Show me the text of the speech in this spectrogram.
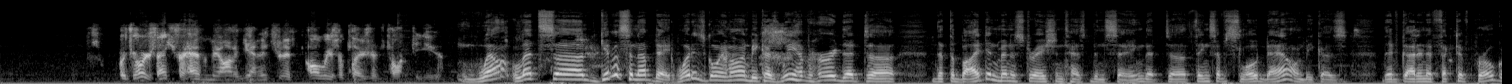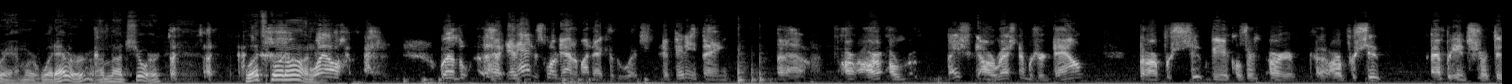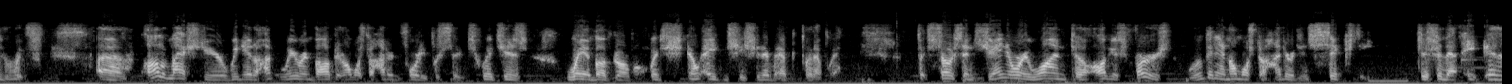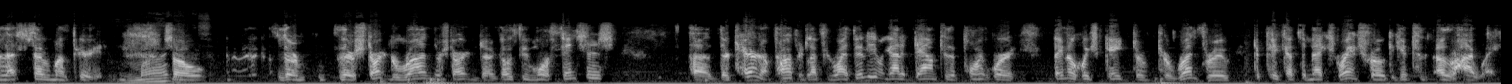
Well, George, thanks for having me on again. It's, it's always a pleasure to talk to you. Well, let's uh, give us an update. What is going on? Because we have heard that uh, that the Biden administration has been saying that uh, things have slowed down because they've got an effective program or whatever. I'm not sure. What's going on? Well, well, uh, it hadn't slowed down in my neck of the woods. If anything, uh, our, our, our, basically our arrest numbers are down, but our pursuit vehicles are, are our pursuit apprehensions are through the roof. Uh, all of last year, we did a, we were involved in almost 140 pursuits, which is way above normal, which no agency should ever have to put up with. But so since January 1 to August 1st, we've been in almost 160 just in that eight, in that seven month period. My so they're they're starting to run. They're starting to go through more fences. Uh, they're tearing up property left and right. They've even got it down to the point where they know which gate to, to run through to pick up the next ranch road to get to the other highway.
